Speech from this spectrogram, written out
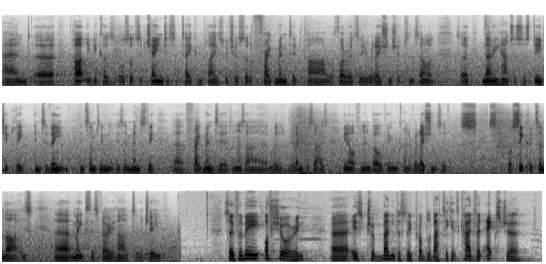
and uh, partly because all sorts of changes have taken place, which have sort of fragmented power, authority, relationships, and so on. So, knowing how to strategically intervene in something that is immensely uh, fragmented, and as I will, will emphasise, you know, often involving kind of relations of or secrets and lies uh, makes this very hard to achieve. So for me, offshoring uh, is tremendously problematic. It's kind of an extra,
